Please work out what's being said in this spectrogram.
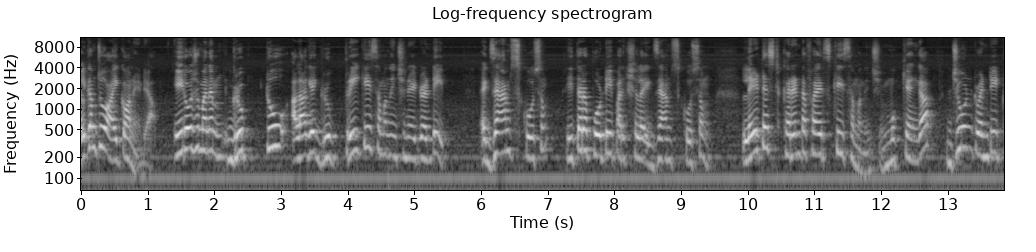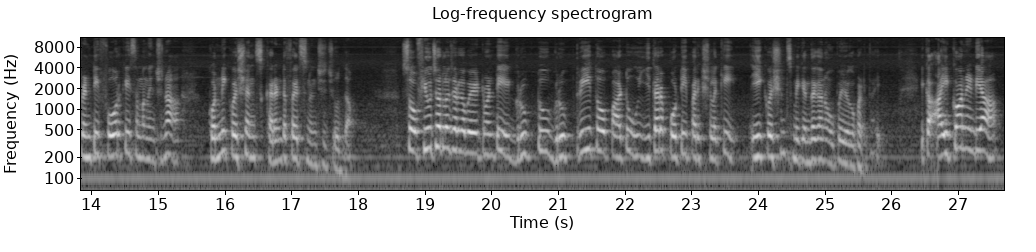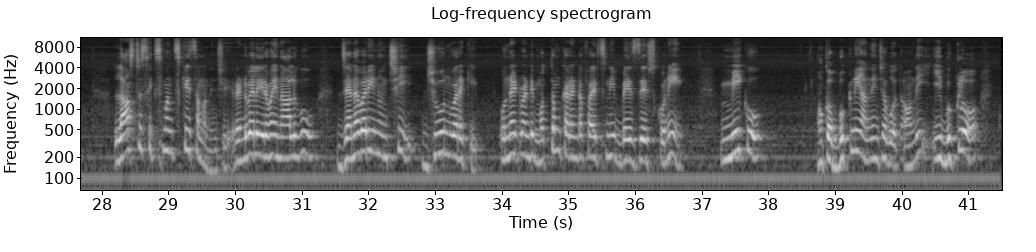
Welcome to icon India ఈరోజు మనం group two అలాగే గ్రూప్ త్రీకి సంబంధించినటువంటి ఎగ్జామ్స్ కోసం ఇతర పోటీ పరీక్షల ఎగ్జామ్స్ కోసం లేటెస్ట్ కరెంట్ అఫైర్స్కి సంబంధించి ముఖ్యంగా జూన్ ట్వంటీ ట్వంటీ ఫోర్కి సంబంధించిన కొన్ని క్వశ్చన్స్ కరెంట్ అఫైర్స్ నుంచి చూద్దాం. సో ఫ్యూచర్లో జరగబోయేటువంటి గ్రూప్ టూ గ్రూప్ త్రీతో పాటు ఇతర పోటీ పరీక్షలకి ఈ క్వశ్చన్స్ మీకు ఎంతగానో ఉపయోగపడతాయి. ఇక ఐకాన్ ఇండియా లాస్ట్ సిక్స్ మంత్స్కి సంబంధించి రెండు వేల ఇరవై నాలుగు జనవరి నుంచి జూన్ వరకు ఉన్నటువంటి మొత్తం కరెంట్ అఫైర్స్ని బేస్ చేసుకొని మీకు ఒక బుక్ని అందించబోతా ఉంది. ఈ బుక్లో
